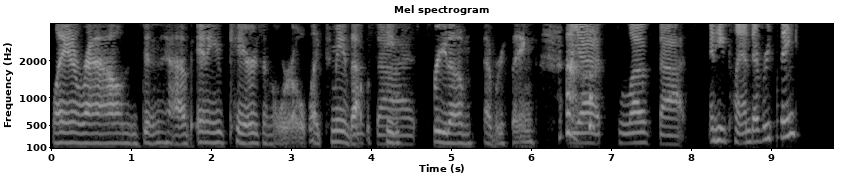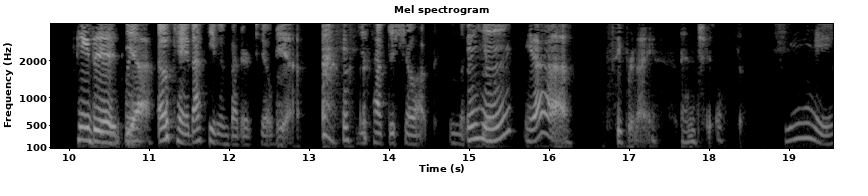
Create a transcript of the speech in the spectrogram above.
laying around, didn't have any cares in the world. Like to me, that Love was that. peace, freedom, everything. yes. Love that. And he planned everything? He did. Plan- Yeah. Okay. That's even better too. Yeah. You just have to show up and let mm hmm Yeah. Super nice and chill. So. Yay.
